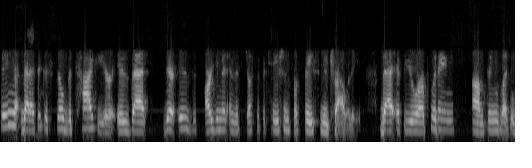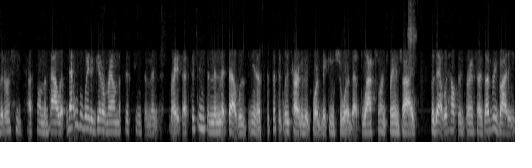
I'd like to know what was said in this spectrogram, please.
thing that I think is still the tie here is that there is this argument and this justification for face neutrality. That if you are putting um, things like literacy tests on the ballot. That was a way to get around the 15th Amendment, right? That 15th Amendment that was, you know, specifically targeted toward making sure that blacks were enfranchised, but that would help enfranchise everybody.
